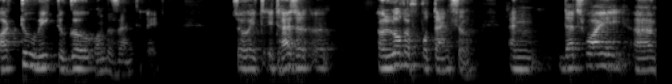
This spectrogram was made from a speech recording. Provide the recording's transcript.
are too weak to go on the ventilator. So it, it has a, a, a lot of potential. And that's why uh,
